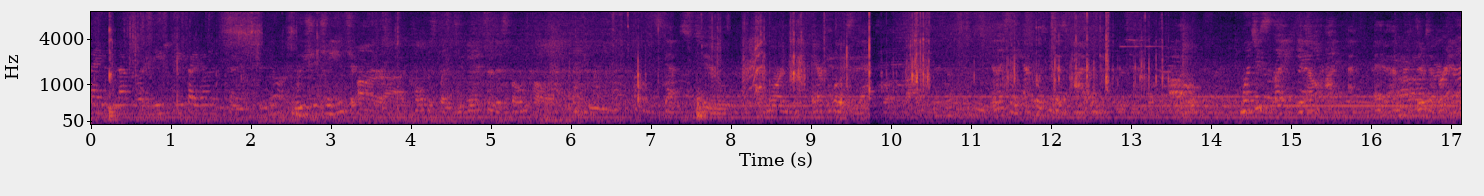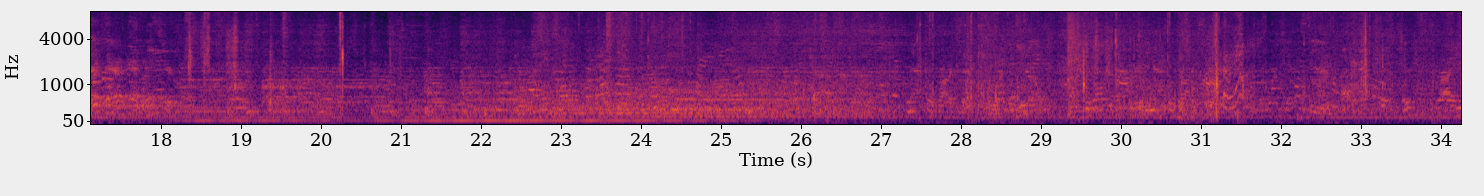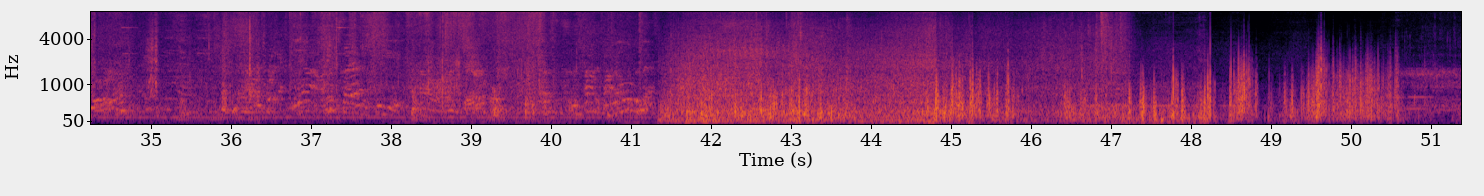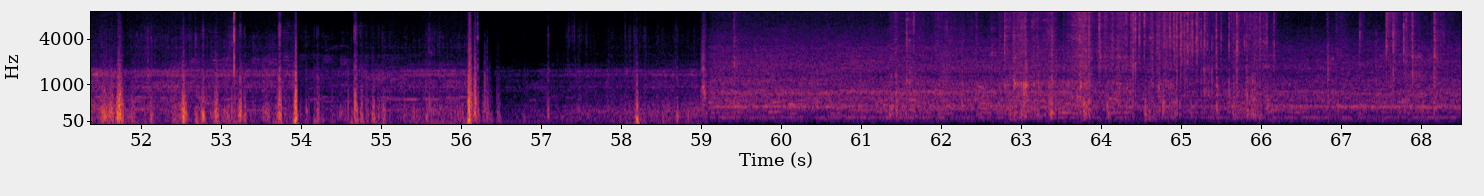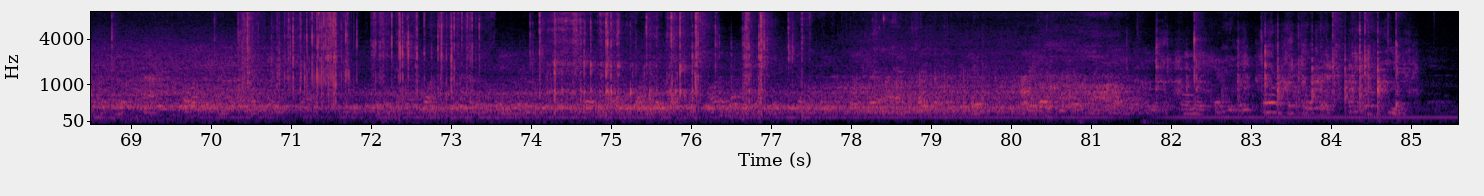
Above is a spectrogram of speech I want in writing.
We should change our uh, call display to answer this phone call steps to more air quotes and actual product. And I say air quotes because I don't Oh. Well, just like, you know, I, I, I, there's a brand right there. At least you're. Products that, you know, we've all been operating natural products. Yeah, I'm excited to see how unbearable. I'll do that.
